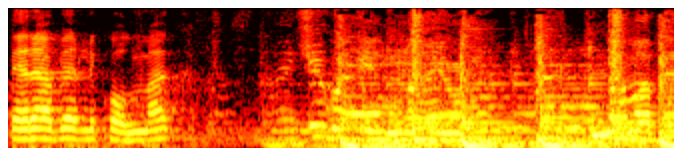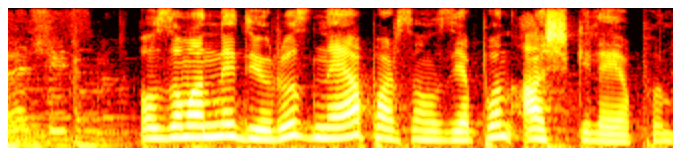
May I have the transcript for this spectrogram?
beraberlik olmak. O zaman ne diyoruz? Ne yaparsanız yapın, aşk ile yapın.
